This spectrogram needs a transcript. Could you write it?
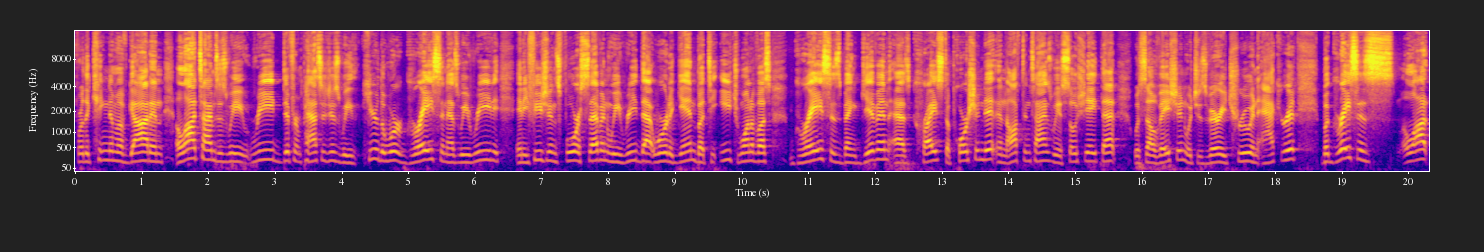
for the kingdom of God. And a lot of times, as we read different passages, we hear the word grace. And as we read in Ephesians 4 7, we read that word again. But to each one of us, grace has been given as Christ apportioned it. And oftentimes we associate that with salvation, which is very true and accurate. But grace is a lot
